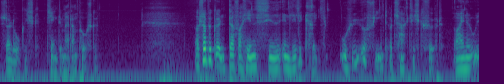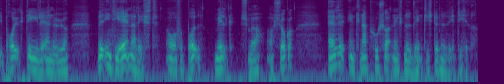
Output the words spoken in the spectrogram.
Så logisk, tænkte Madame Påske. Og så begyndte der fra hendes side en lille krig, uhyre fint og taktisk ført, regnet ud i brøkdele af en øre, med indianerlæst over for brød, mælk, smør og sukker, alle en knap husholdningsnødvendigste nødvendigheder.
